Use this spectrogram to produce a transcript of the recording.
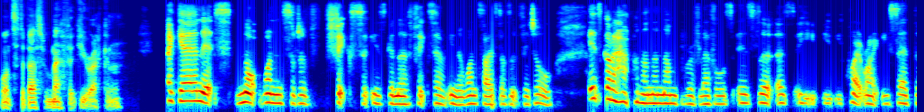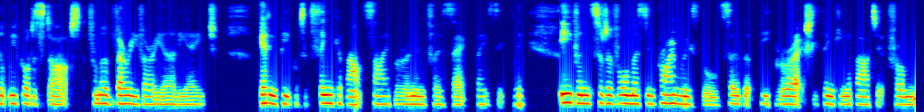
what's the best method you reckon again, it's not one sort of fix is going to fix, you know, one size doesn't fit all. It's got to happen on a number of levels. Is that, as you, quite rightly said, that we've got to start from a very, very early age, getting people to think about cyber and infosec, basically, even sort of almost in primary school so that people are actually thinking about it from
